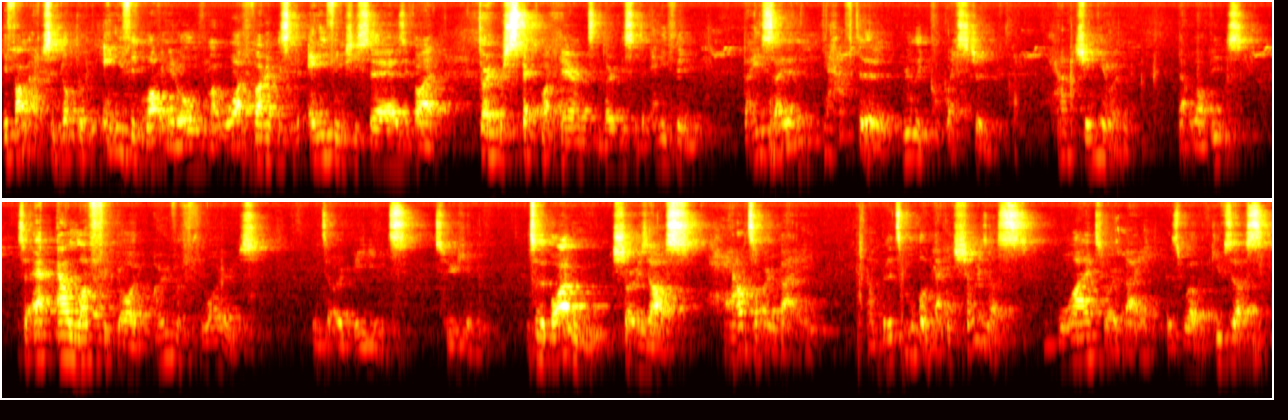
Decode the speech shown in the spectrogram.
if I'm actually not doing anything loving at all with my wife, if I don't listen to anything she says, if I don't respect my parents and don't listen to anything they say, then you have to really question how genuine that love is. So our, love for God overflows into obedience to Him. And so the Bible shows us how to obey, um, but it's more than that. It shows us why to obey as well. It gives us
